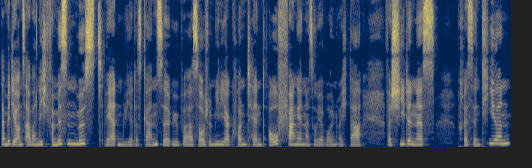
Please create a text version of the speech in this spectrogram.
Damit ihr uns aber nicht vermissen müsst, werden wir das Ganze über Social Media Content auffangen. Also wir wollen euch da verschiedenes präsentieren,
